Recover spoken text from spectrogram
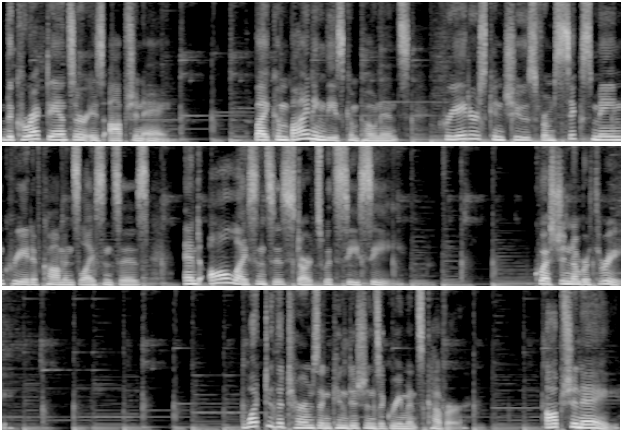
The correct answer is option A. By combining these components, creators can choose from six main Creative Commons licenses, and all licenses starts with CC. Question number three. What do the terms and conditions agreements cover? Option A.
